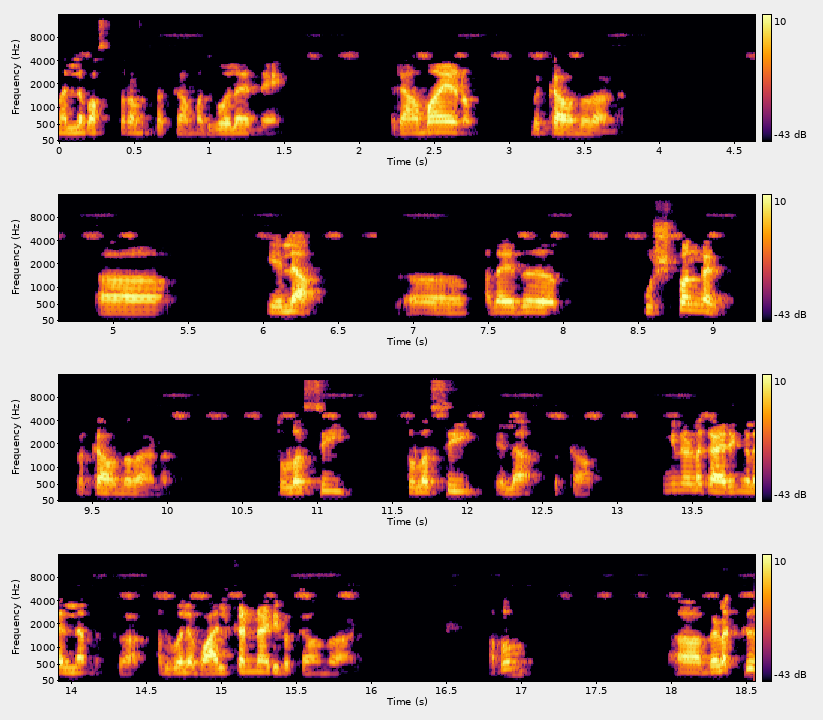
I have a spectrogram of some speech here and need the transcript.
നല്ല വസ്ത്രം വെക്കാം. അതുപോലെ തന്നെ രാമായണം വെക്കാവുന്നതാണ്. ഇല അതായത് പുഷ്പങ്ങൾ വെക്കാവുന്നതാണ്. തുളസി തുളസി ഇല വെക്കാം. ഇങ്ങനെയുള്ള കാര്യങ്ങളെല്ലാം വെക്കുക. അതുപോലെ വാൽക്കണ്ണാടി വെക്കാവുന്നതാണ്. അപ്പം വിളക്ക്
